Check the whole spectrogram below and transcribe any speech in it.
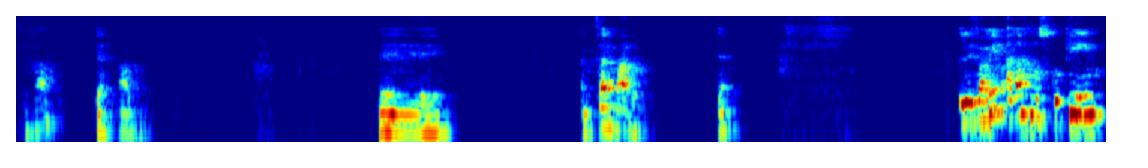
סליחה? כן, 4. אה, על צל מוות, כן? לפעמים אנחנו זקוקים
